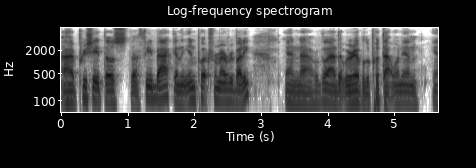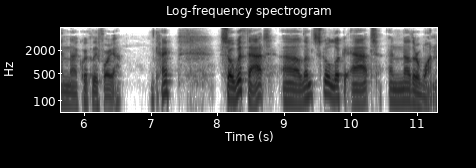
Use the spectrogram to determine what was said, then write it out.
I appreciate those the feedback and the input from everybody, and uh, we're glad that we were able to put that one in in uh, quickly for you. Okay, so with that, uh, let's go look at another one.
